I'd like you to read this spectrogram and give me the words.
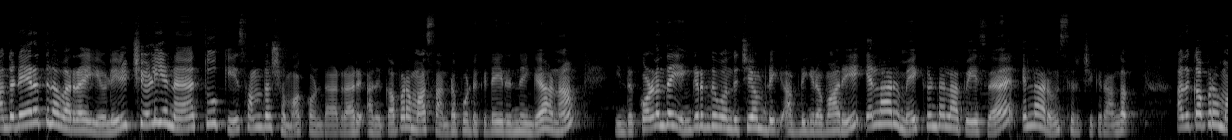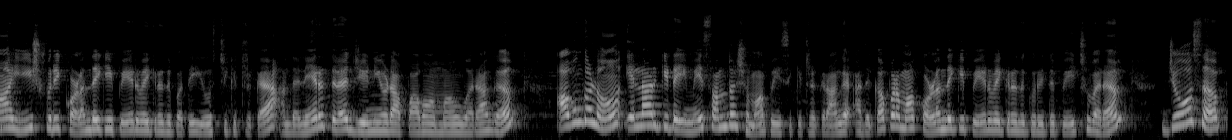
அந்த நேரத்தில் வர்ற எழில் செளியனை தூக்கி சந்தோஷமாக கொண்டாடுறாரு. அதுக்கப்புறமா சண்டை போட்டுக்கிட்டே இருந்தீங்க. ஆனால் இந்த குழந்தை எங்கேருந்து வந்துச்சு அப்படி அப்படிங்கிற மாதிரி எல்லாருமே கிண்டலாக பேச எல்லாரும் சிரிச்சுக்கிறாங்க. அதுக்கப்புறமா ஈஸ்வரி குழந்தைக்கு பேர் வைக்கிறது பற்றி யோசிச்சுக்கிட்டு இருக்க. அந்த நேரத்தில் ஜெனியோட அப்பாவும் அம்மாவும் வராங்க. அவங்களும் எல்லார்கிட்டையுமே சந்தோஷமாக பேசிக்கிட்டு இருக்கிறாங்க. அதுக்கப்புறமா குழந்தைக்கு பேர் வைக்கிறது குறித்து பேச்சு வர ஜோசப்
